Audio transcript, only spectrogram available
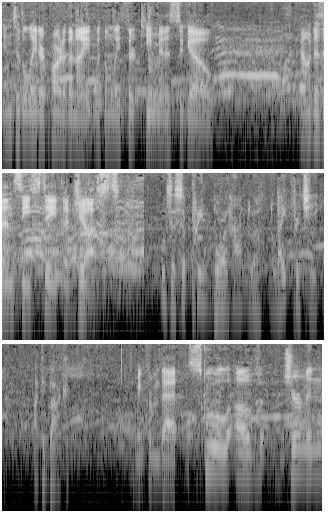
Into the later part of the night with only 13 minutes to go. How does NC State adjust? Who's a supreme ball handler, like Fritchie at the back. Coming from that school of German.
